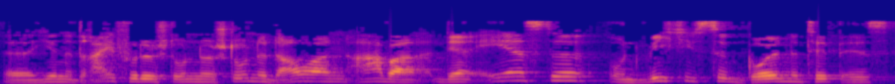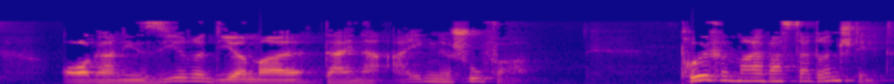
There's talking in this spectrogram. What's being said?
äh, hier eine Dreiviertelstunde, Stunde dauern. Aber der erste und wichtigste goldene Tipp ist, Organisiere dir mal deine eigene Schufa. Prüfe mal, was da drin steht.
